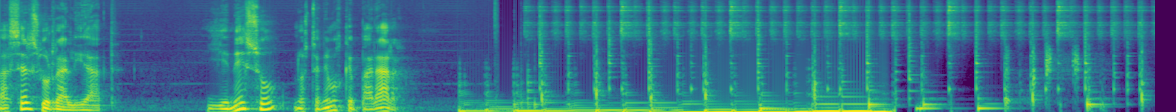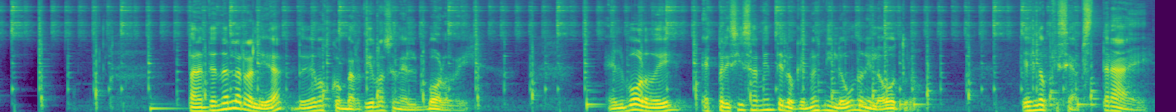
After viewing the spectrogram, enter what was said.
va a ser su realidad. Y en eso nos tenemos que parar. Para entender la realidad debemos convertirnos en el borde. El borde es precisamente lo que no es ni lo uno ni lo otro. Es lo que se abstrae.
